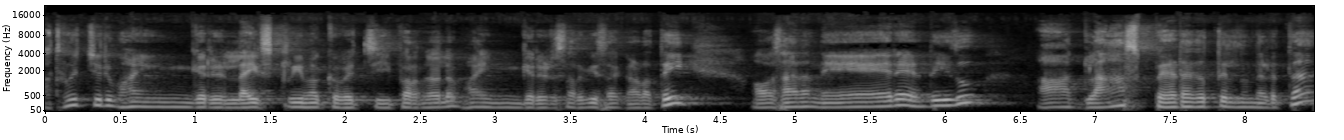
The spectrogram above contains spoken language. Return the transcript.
അത് വെച്ചൊരു ഭയങ്കര ലൈവ് സ്ട്രീമൊക്കെ വെച്ച് ഈ പറഞ്ഞ പോലെ ഭയങ്കര ഒരു സർവീസൊക്കെ നടത്തി അവസാനം നേരെ എന്ത് ചെയ്തു? ആ ഗ്ലാസ് പേടകത്തിൽ നിന്നെടുത്ത്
